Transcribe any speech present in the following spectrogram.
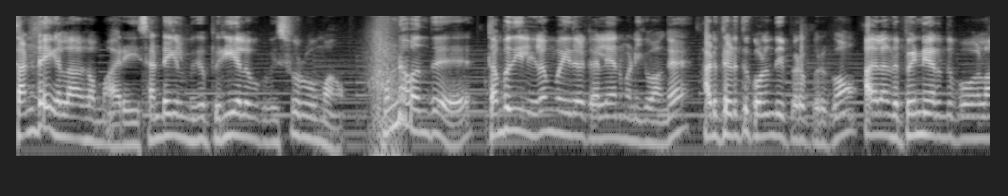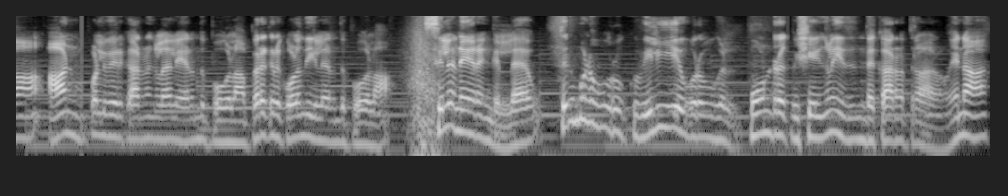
சண்டைகளாக மாறி சண்டைகள் மிகப்பெரிய அளவுக்கு விஸ்வரூபமாகும். முன்ன வந்து தம்பதியில் இளம் வயதில் கல்யாணம் பண்ணிக்குவாங்க. அடுத்தடுத்து குழந்தை பிறப்பு இருக்கும். அதில் அந்த பெண் இறந்து போகலாம். ஆண் பல்வேறு காரணங்களால் இறந்து போகலாம். பிறக்கிற குழந்தைகள் இறந்து போகலாம். சில நேரங்களில் திருமண ஊருக்கு வெளியே உறவுகள் போன்ற விஷயங்களும் இது இந்த காரணத்தில் ஆகும் ஏன்னா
